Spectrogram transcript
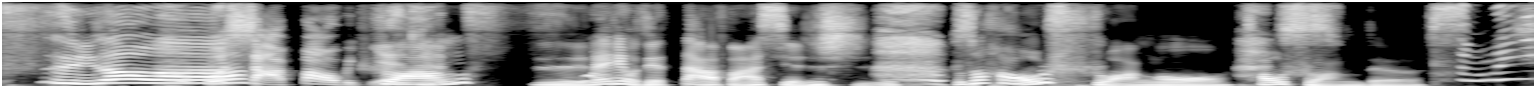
死，你知道吗？我傻爆眼，爽死！那天我直接大发现实，我说好爽哦，超爽的。什么意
